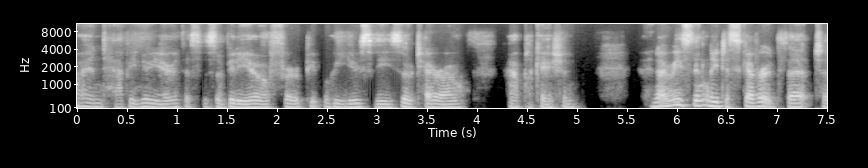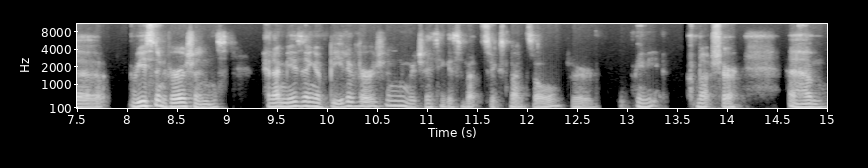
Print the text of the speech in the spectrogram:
and Happy New Year. This is a video for people who use the Zotero application. And I recently discovered that uh, recent versions, and I'm using a beta version, which I think is about six months old, or maybe, I'm not sure. Um,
